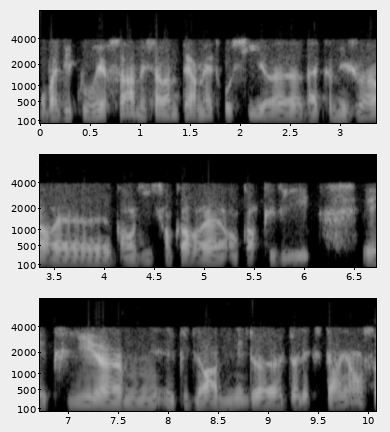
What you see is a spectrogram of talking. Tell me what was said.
On va découvrir ça, mais ça va me permettre aussi bah, que mes joueurs grandissent encore encore plus vite et puis et puis de leur amener de, l'expérience.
